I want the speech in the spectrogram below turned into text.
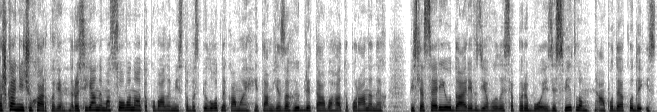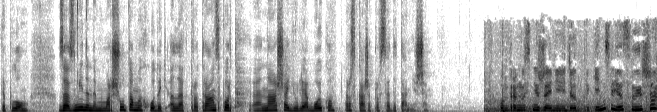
Важка ніч у Харкові. Росіяни масово атакували місто безпілотниками, і там є загиблі та багато поранених. Після серії ударів з'явилися перебої зі світлом, а подекуди із теплом. За зміненими маршрутами ходить електротранспорт. Е, Наша Юлія Бойко розкаже про все детальніше. Он прям на снижение идет, прикиньте, я слышу.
